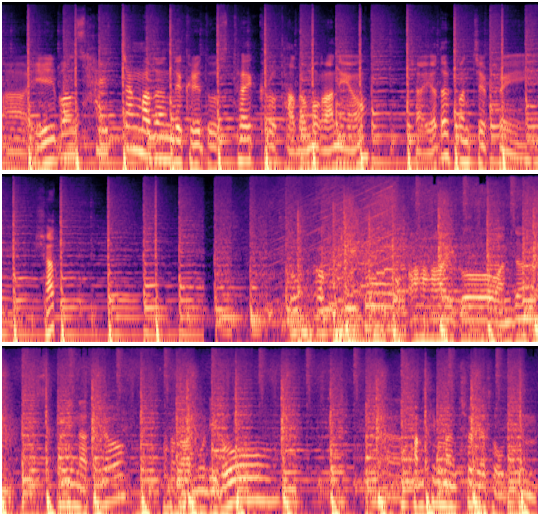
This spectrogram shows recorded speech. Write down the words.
아, 1번 살짝 맞았는데 그래도 스트라이크로 다 넘어가네요. 자, 여덟 번째 프레임 샷. 또 꺾이고 아, 이거 완전 스플릿 났죠? 자, 마무리로 자, 3핀만 처리해서 오픈.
